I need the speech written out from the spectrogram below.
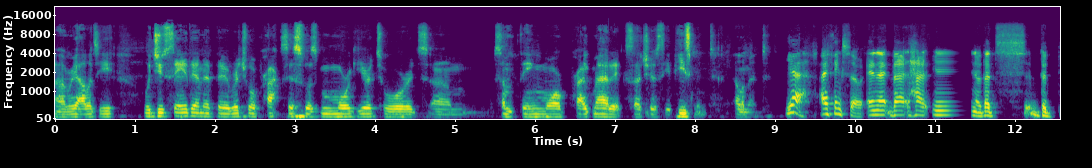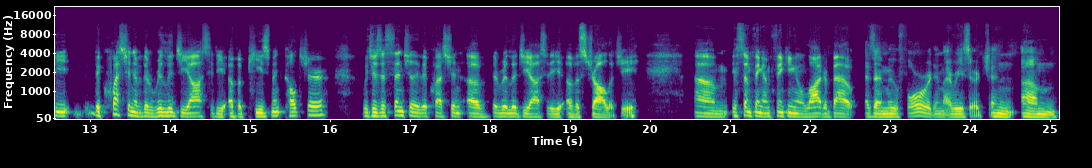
um, reality, would you say then that the ritual praxis was more geared towards um, something more pragmatic, such as the appeasement element? Yeah, I think so, and that, that you know that's the, the the question of the religiosity of appeasement culture, which is essentially the question of the religiosity of astrology, um, is something I'm thinking a lot about as I move forward in my research, and um,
